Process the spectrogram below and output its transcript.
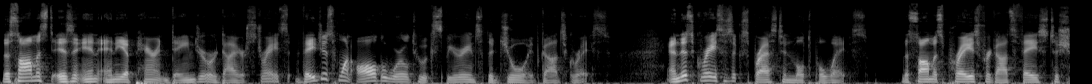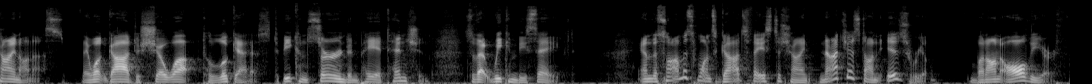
The psalmist isn't in any apparent danger or dire straits. They just want all the world to experience the joy of God's grace. And this grace is expressed in multiple ways. The psalmist prays for God's face to shine on us. They want God to show up, to look at us, to be concerned and pay attention so that we can be saved. And the psalmist wants God's face to shine not just on Israel, but on all the earth.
